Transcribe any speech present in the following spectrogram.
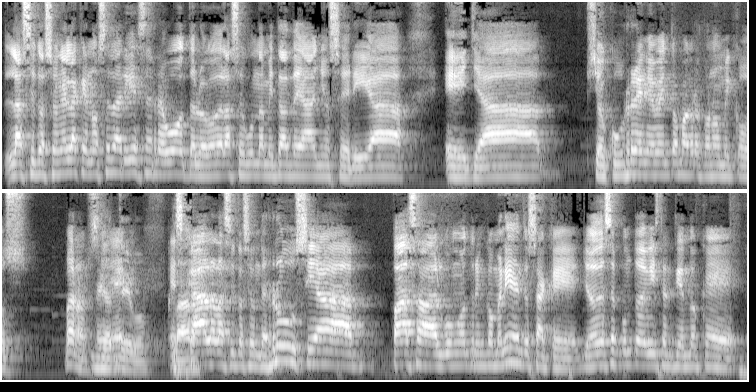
la situación en la que no se daría ese rebote luego de la segunda mitad de año sería eh, ya si ocurren eventos macroeconómicos, bueno, escala la situación de Rusia, pasa algún otro inconveniente. O sea que yo desde ese punto de vista entiendo que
